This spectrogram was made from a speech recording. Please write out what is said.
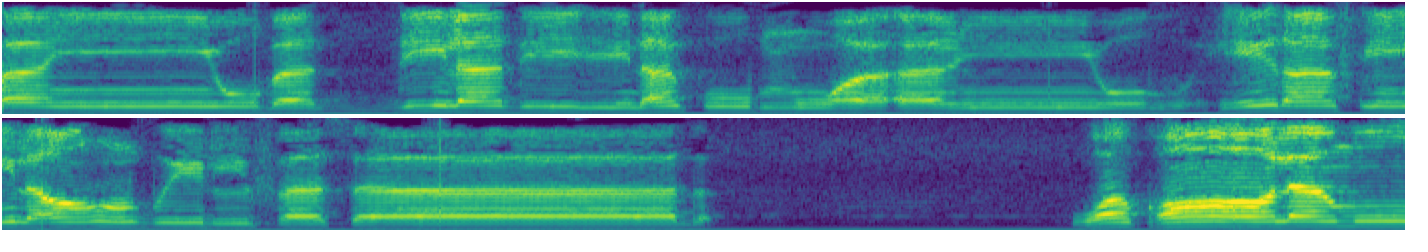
أن يبدل دينكم وأن يظهر في الأرض الفساد وقال موسى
